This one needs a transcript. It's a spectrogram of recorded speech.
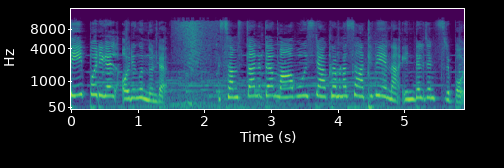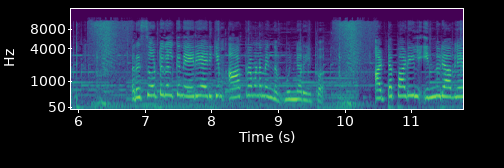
തീപ്പൊരികൾ ഒരുങ്ങുന്നുണ്ട്. സംസ്ഥാനത്ത് മാവോയിസ്റ്റ് ആക്രമണ സാധ്യതയെന്ന ഇന്റലിജൻസ് റിപ്പോർട്ട്. റിസോർട്ടുകൾക്ക് നേരെയായിരിക്കും ആക്രമണമെന്നും മുന്നറിയിപ്പ്. അട്ടപ്പാടിയിൽ ഇന്നു രാവിലെ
